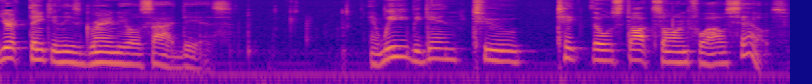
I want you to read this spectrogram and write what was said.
you're thinking these grandiose ideas. And we begin to take those thoughts on for ourselves.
